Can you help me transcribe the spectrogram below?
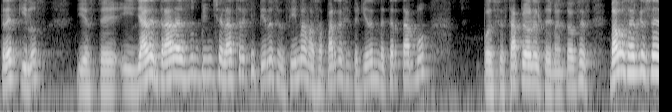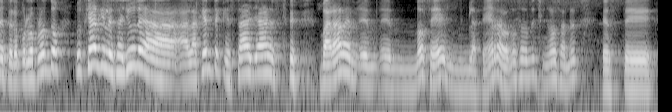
3 kilos. Y este, y ya de entrada es un pinche lastre que tienes encima, más aparte si te quieren meter tambo, pues está peor el tema. Entonces, vamos a ver qué sucede, pero por lo pronto, pues que alguien les ayude a, la gente que está ya este, varada en, no sé, en Inglaterra o no sé dónde chingados andan, este,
